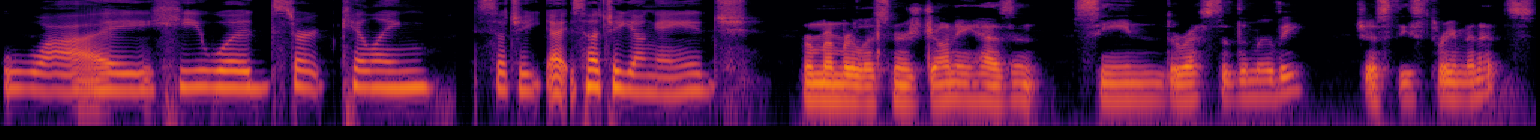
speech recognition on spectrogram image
Why he would start killing such a at such a young age. Remember, listeners, Johnny hasn't seen the rest of the movie, just these three minutes.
